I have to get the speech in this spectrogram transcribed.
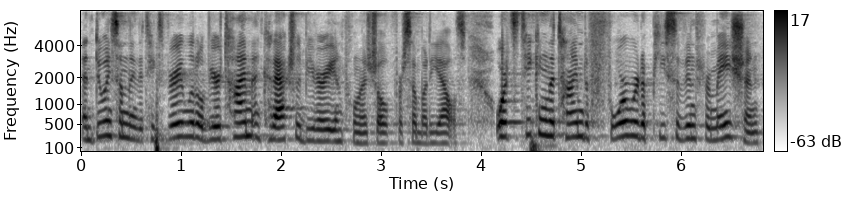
and doing something that takes very little of your time and could actually be very influential for somebody else. Or it's taking the time to forward a piece of information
